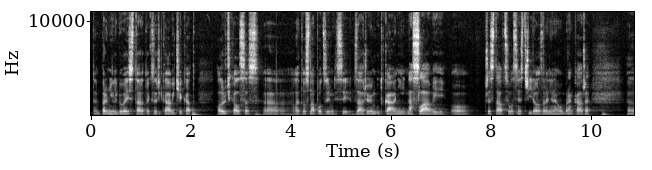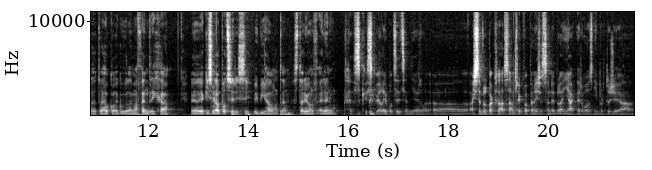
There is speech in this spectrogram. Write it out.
ten první ligový start, tak se říká, vyčekat, ale dočkal ses letos na podzim, kdy si v zářivém utkání na Slávii o přestávce vlastně střídal zraněného brankáře tvého kolegu Vilema Fendricha. Eh, jaký jsi měl pocit, když jsi vybíhal na ten stadion v Edenu? Skvělý pocit jsem měl. Až jsem byl pak sám překvapený, že jsem nebyl ani nějak nervózní, protože já,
